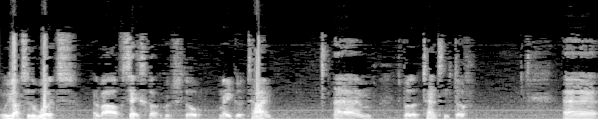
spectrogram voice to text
we got to the woods about six o'clock, which we thought made good time. Um, to put up tents and stuff. Uh,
